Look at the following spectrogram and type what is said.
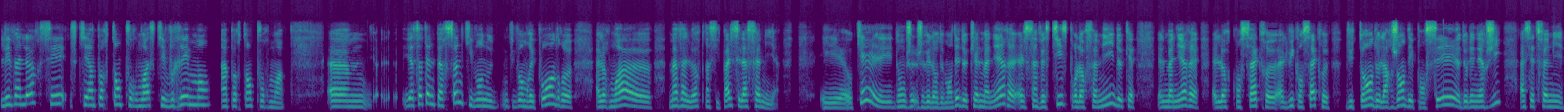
Les valeurs, c'est ce qui est important pour moi, ce qui est vraiment important pour moi. Euh, il y a certaines personnes qui vont, nous, qui vont me répondre, alors moi, euh, ma valeur principale, c'est la famille. Et euh, ok, et donc je, vais leur demander de quelle manière elles s'investissent pour leur famille, de quelle, manière elles, leur consacrent, elles lui consacrent du temps, de l'argent, des pensées, de l'énergie à cette famille.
